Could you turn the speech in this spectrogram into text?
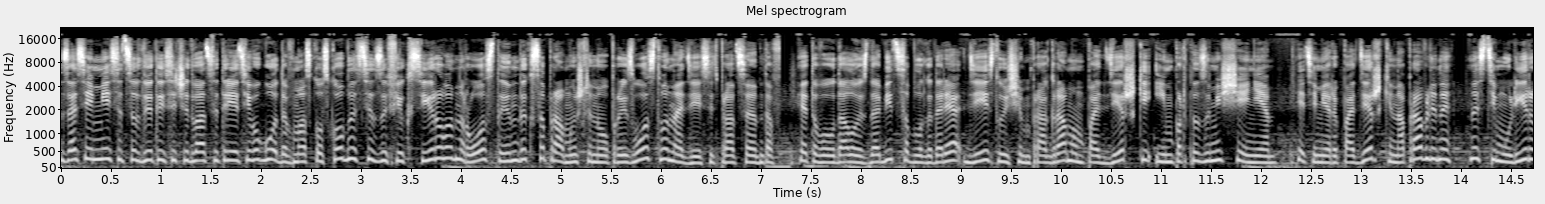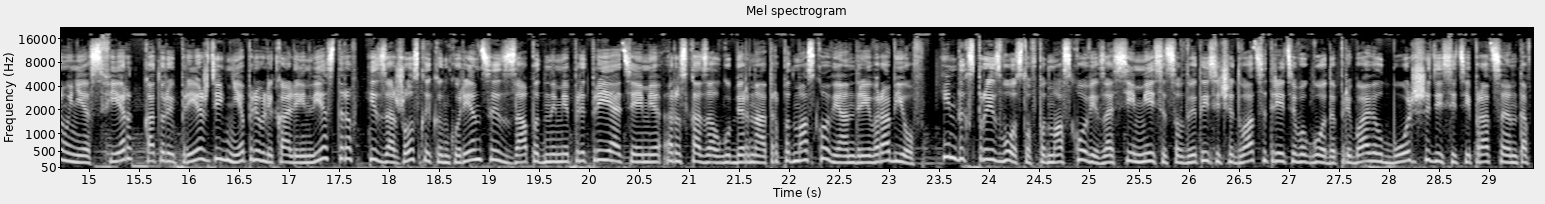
За 7 месяцев 2023 года в Московской области зафиксирован рост индекса промышленного производства на 10%. Этого удалось добиться благодаря действующим программам поддержки импортозамещения. Эти меры поддержки направлены на стимулирование сфер, которые прежде не привлекали инвесторов из-за жесткой конкуренции с западными предприятиями, рассказал губернатор Подмосковья Андрей Воробьев. Индекс производства в Подмосковье за 7 месяцев 2023 года прибавил больше 10%.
